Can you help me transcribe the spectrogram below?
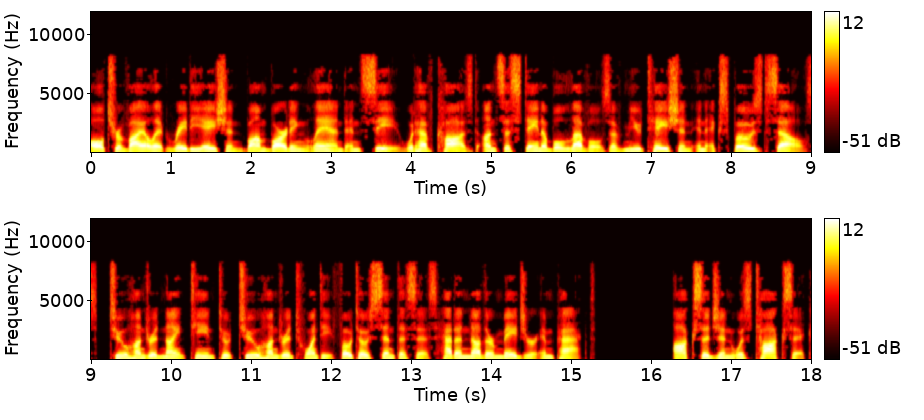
ultraviolet radiation bombarding land and sea would have caused unsustainable levels of mutation in exposed cells. 219 to 220 photosynthesis had another major impact. Oxygen was toxic,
